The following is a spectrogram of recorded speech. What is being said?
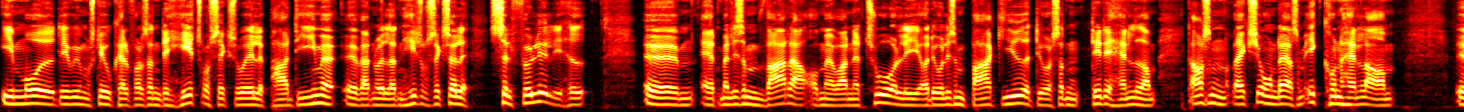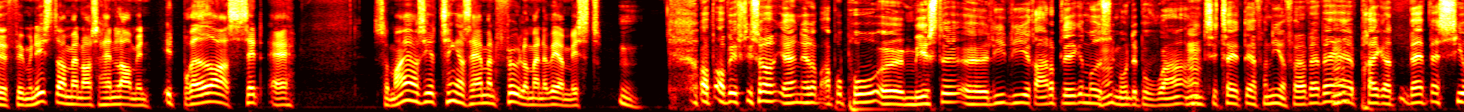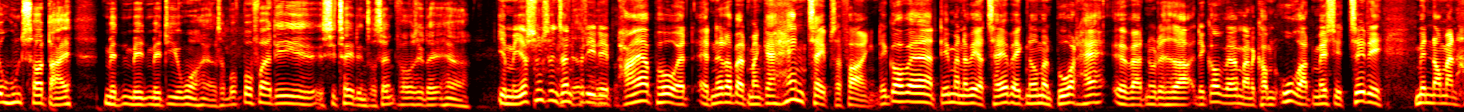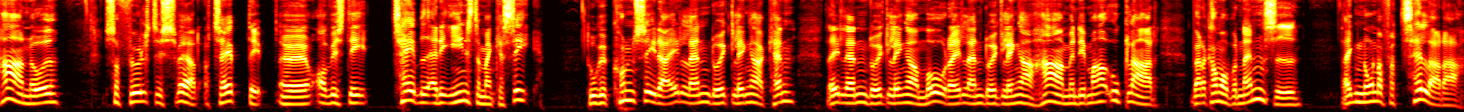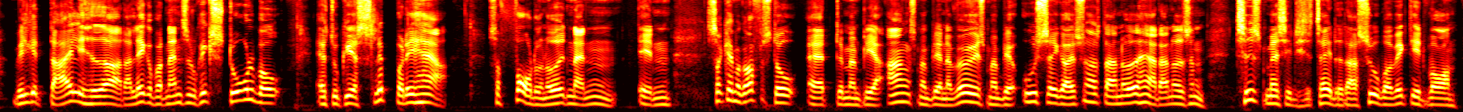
imod det, vi måske jo kalde for sådan det heteroseksuelle paradigme, øh, hvad nu, eller den heteroseksuelle selvfølgelighed. Øh, at man ligesom var der, og man var naturlig, og det var ligesom bare givet, at det var sådan det, det handlede om. Der er også en reaktion der, som ikke kun handler om øh, feminister, men også handler om en, et bredere sæt af, som mig også siger, ting og sager, man føler, man er ved at miste. Mm. Og, og hvis vi så, ja, netop apropos øh, miste, øh, lige, lige retter blikket mod mm. Simone de Beauvoir, mm. en citat der fra 49, hvad, hvad, mm. prikker, hvad, hvad siger hun så dig med, med, med de ord her? Altså, hvor, hvorfor er det øh, citat interessant for os i dag her? Jamen, jeg synes det er interessant, fordi det peger på, at, at netop, at man kan have en tabserfaring. Det kan godt være, at det, man er ved at tabe, er ikke noget, man burde have, øh, hvad det nu det hedder. Det kan godt være, at man er kommet uretmæssigt til det, men når man har noget, så føles det svært at tabe det. Øh, og hvis det tabet er det eneste, man kan se, du kan kun se, der er et eller andet, du ikke længere kan. Der er et eller andet, du ikke længere må. Der er et eller andet, du ikke længere har. Men det er meget uklart, hvad der kommer på den anden side. Der er ikke nogen, der fortæller dig, hvilke dejligheder, der ligger på den anden side. Du kan ikke stole på, at du giver slip på det her, så får du noget i den anden ende. Så kan man godt forstå, at man bliver angst, man bliver nervøs, man bliver usikker. Jeg synes også, der er noget her, der er noget sådan tidsmæssigt i citatet, der er super vigtigt, hvor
